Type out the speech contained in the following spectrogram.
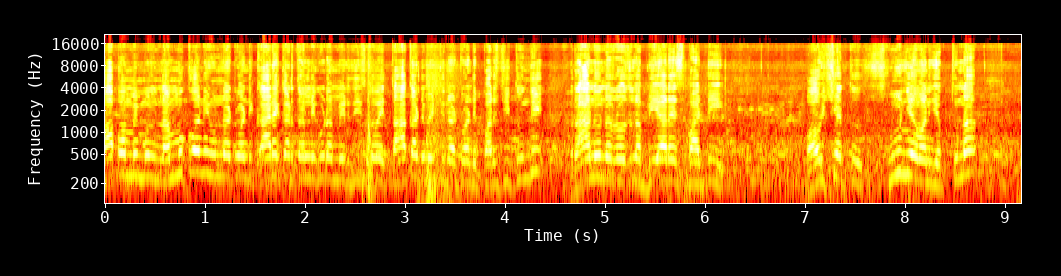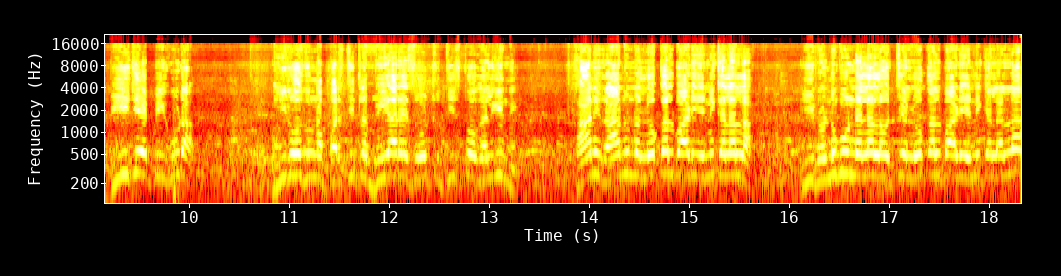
పాపం మిమ్మల్ని నమ్ముకొని ఉన్నటువంటి కార్యకర్తల్ని కూడా మీరు తీసుకుపోయి తాకట్టు పెట్టినటువంటి పరిస్థితి ఉంది. రానున్న రోజుల బీఆర్ఎస్ పార్టీ భవిష్యత్తు శూన్యం అని చెప్తున్నా. బీజేపీ కూడా ఈ రోజున్న పరిస్థితుల్లో బీఆర్ఎస్ ఓట్లు తీసుకోగలిగింది. కానీ రానున్న లోకల్ బాడీ ఎన్నికలల్లో ఈ రెండు మూడు నెలల్లో వచ్చే లోకల్ బాడీ ఎన్నికలల్లో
